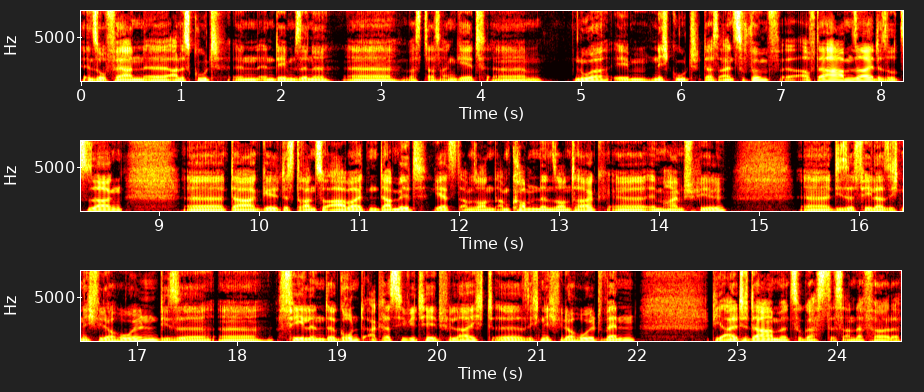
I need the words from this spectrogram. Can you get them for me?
insofern äh, alles gut in, in dem Sinne, was das angeht. Ähm, nur eben nicht gut das 1 zu 5 äh, auf der Habenseite sozusagen. Äh, da gilt es dran zu arbeiten, damit jetzt am, Sonnt am kommenden Sonntag äh, im Heimspiel äh, diese Fehler sich nicht wiederholen, diese äh, fehlende Grundaggressivität vielleicht äh, sich nicht wiederholt, wenn die alte Dame zu Gast ist an der Förde.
